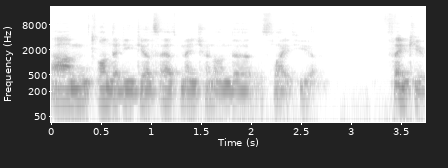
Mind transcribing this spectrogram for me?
um, on the details as mentioned on the slide here. Thank you.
